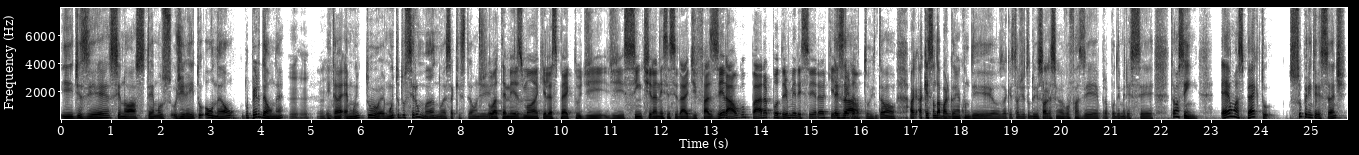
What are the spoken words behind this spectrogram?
e dizer se nós temos o direito ou não do perdão, né? Uhum. Então é muito, é muito do ser humano essa questão de. Ou até mesmo aquele aspecto de, de sentir a necessidade de fazer algo para poder merecer aquele perdão. Exato. Então, a, a questão da barganha com Deus, a questão de tudo isso, olha assim, eu vou fazer para poder merecer. Então, assim, é um aspecto super interessante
